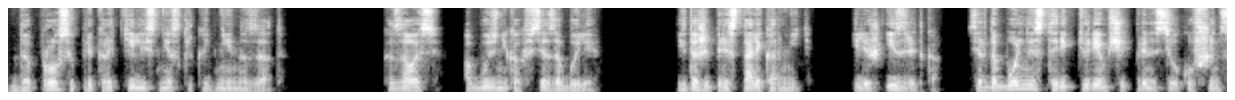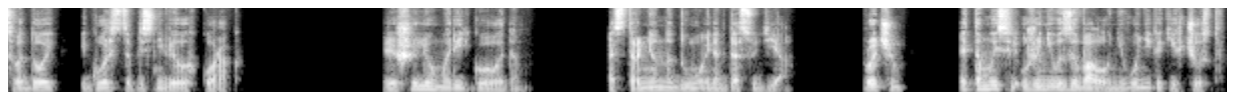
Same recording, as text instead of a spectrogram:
Допросы прекратились несколько дней назад. Казалось, об узниках все забыли. Их даже перестали кормить, и лишь изредка сердобольный старик-тюремщик приносил кувшин с водой и горсть заплесневелых корок. Решили уморить голодом. Отстраненно думал иногда судья. Впрочем, эта мысль уже не вызывала у него никаких чувств.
